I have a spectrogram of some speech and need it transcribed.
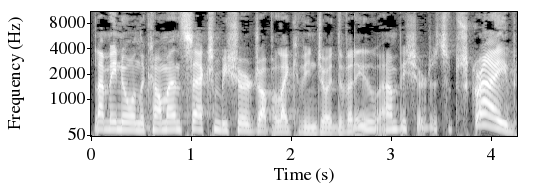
Let me know in the comments section. Be sure to drop a like if you enjoyed the video and be sure to subscribe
